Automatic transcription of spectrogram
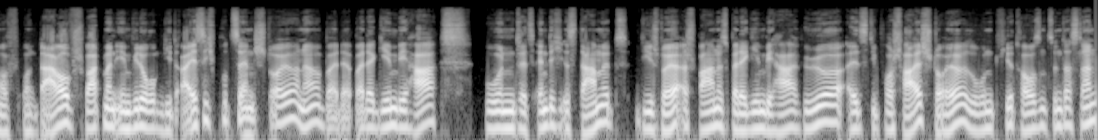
Und darauf spart man eben wiederum die 30 Prozent Steuer ne, bei, der, bei der GmbH. Und letztendlich ist damit die Steuerersparnis bei der GmbH höher als die Pauschalsteuer. So rund 4000 sind das dann.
